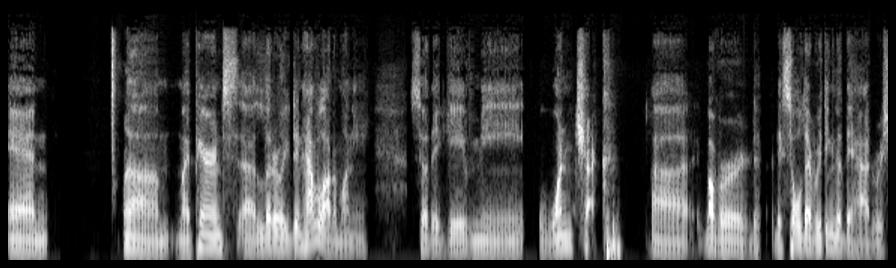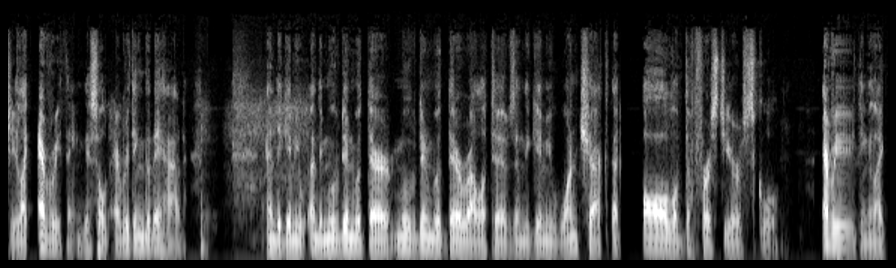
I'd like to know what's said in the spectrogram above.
And um, my parents uh, literally didn't have a lot of money, so they gave me one check. Uh, covered. They sold everything that they had, Rishi, like everything. They sold everything that they had, and they gave me. And they moved in with their moved in with their relatives, and they gave me one check that all of the first year of school everything like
